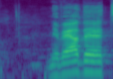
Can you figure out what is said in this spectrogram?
Wir werden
